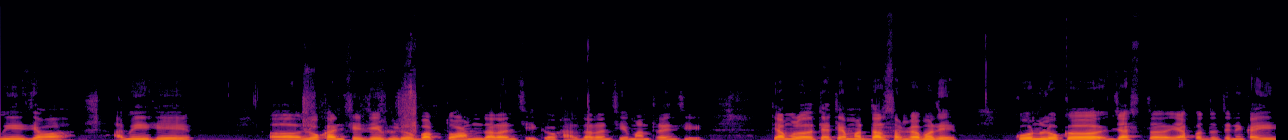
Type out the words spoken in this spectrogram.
मी जेव्हा आम्ही हे लोकांचे जे व्हिडिओ बघतो आमदारांचे किंवा खासदारांचे मंत्र्यांचे त्यामुळं त्या त्या मतदारसंघामध्ये कोण लोक जास्त या पद्धतीने काही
